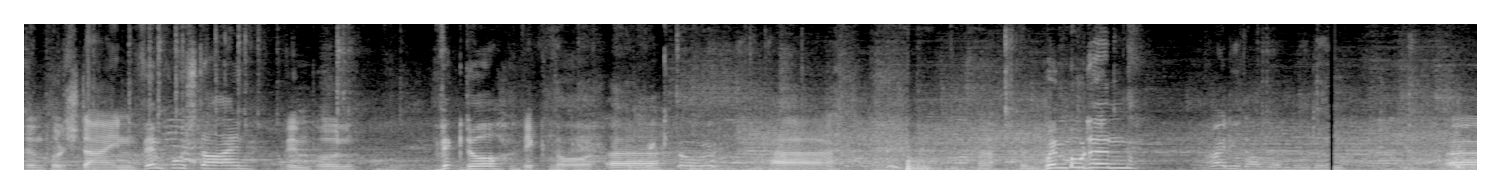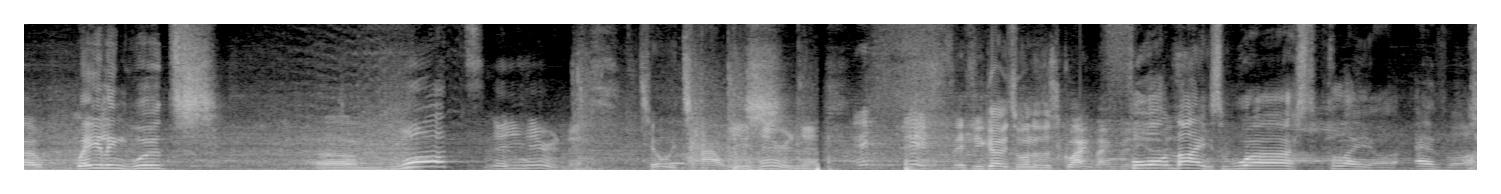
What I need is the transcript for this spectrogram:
Wimpelstein, Wimpelstein, Wimpel, Victor, Victor, uh, uh, Wimbledon, I've already done Wimbledon. uh, Wailing Woods, um, What? Are you hearing this? Tilted Towers. Are you hearing this? If, if, if you go to one of the Squang Bang videos, Fortnite's worst player ever.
